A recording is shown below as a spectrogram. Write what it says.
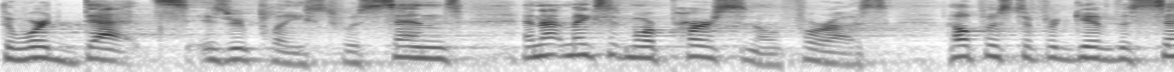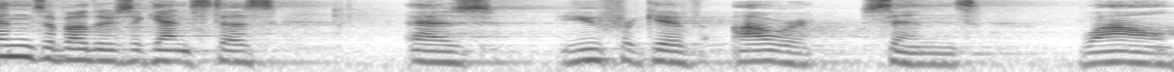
the word debts is replaced with sins, and that makes it more personal for us. Help us to forgive the sins of others against us as you forgive our sins. Wow.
